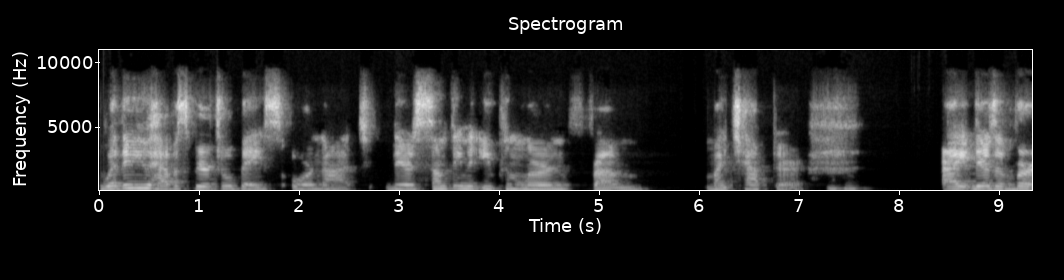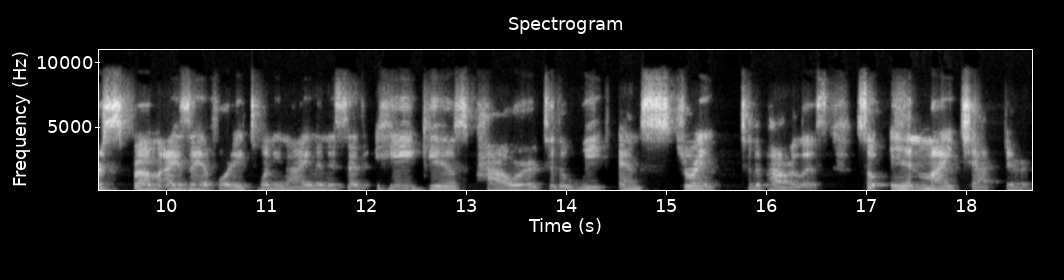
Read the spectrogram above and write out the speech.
whether you have a spiritual base or not, there's something that you can learn from my chapter. Mm-hmm. I there's a verse from Isaiah 40, 29, and it said, He gives power to the weak and strength to the powerless. So in my chapter,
